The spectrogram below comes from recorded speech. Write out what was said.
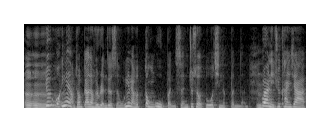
嗯嗯嗯。就我应该讲说，不要讲说人这个生物，应该讲说动物本身就是有多情的本能。不然你去看一下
